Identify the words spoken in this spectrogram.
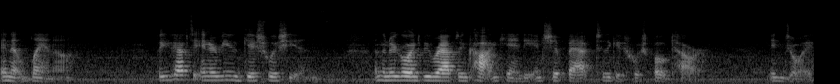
in Atlanta. But you have to interview Gishwishians, and then you're going to be wrapped in cotton candy and shipped back to the Gishwish Boat Tower. Enjoy.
